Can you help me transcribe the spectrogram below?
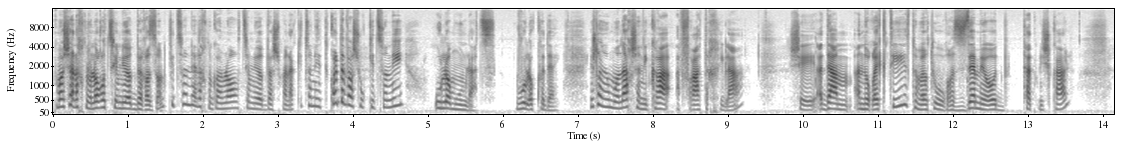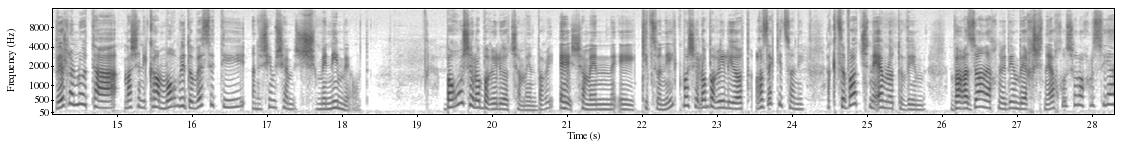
כמו שאנחנו לא רוצים להיות ברזון קיצוני, אנחנו גם לא רוצים להיות בהשמנה קיצונית. כל דבר שהוא קיצוני, הוא לא מומלץ, והוא לא כדאי. יש לנו מונח שנקרא הפרעת אכילה, שאדם אנורקטי, זאת אומרת, הוא רזה מאוד, תת משקל, ויש לנו את ה, מה שנקרא מורביד אובסיטי, אנשים שהם שמנים מאוד. ברור שלא בריא להיות שמן, בריא, אה, שמן אה, קיצוני, כמו שלא בריא להיות רזה קיצוני. הקצוות, שניהם לא טובים. ברזון אנחנו יודעים בערך 2% של האוכלוסייה,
